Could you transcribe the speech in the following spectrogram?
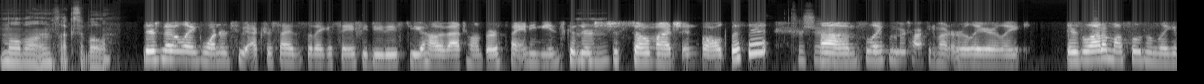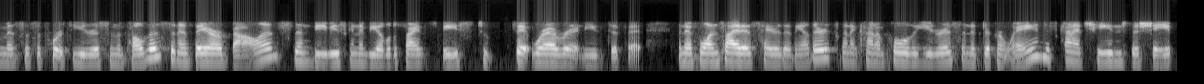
mobile and flexible? there's no like one or two exercises that I could say if you do these, do you have a vaginal birth by any means? Because Mhm. there's just so much involved with it. For sure. Um, so like we were talking about earlier, like there's a lot of muscles and ligaments that support the uterus and the pelvis, and if they are balanced, then baby's going to be able to find space to fit wherever it needs to fit. And if one side is tighter than the other, it's going to kind of pull the uterus in a different way and just kind of change the shape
